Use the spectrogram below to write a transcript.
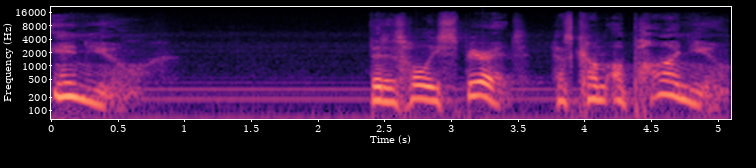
in you, that His Holy Spirit has come upon you.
